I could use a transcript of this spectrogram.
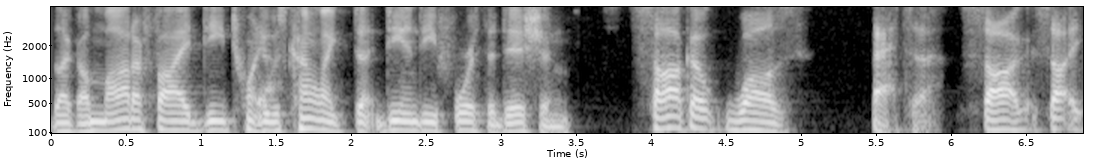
like a modified D20. Yeah. It was kind of like D and D fourth edition. Saga was better. Saga, Saga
